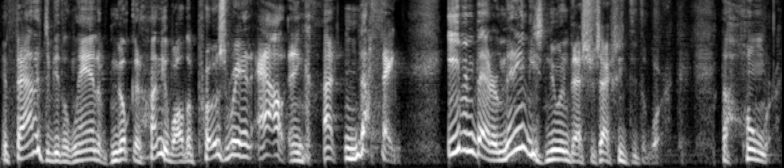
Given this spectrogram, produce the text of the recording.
and found it to be the land of milk and honey, while the pros ran out and got nothing. Even better, many of these new investors actually did the work, the homework.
